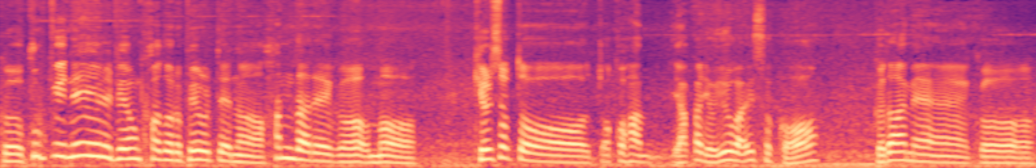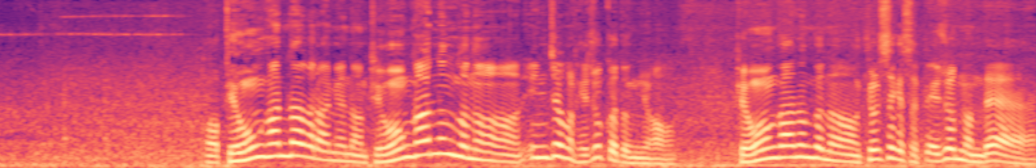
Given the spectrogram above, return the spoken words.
그 국비 내일 배움 카드로 배울 때는 한 달에 그 뭐 결석도 조금 한 약간 여유가 있었고 그 다음에 그 어, 병원 간다 그러면은 병원 가는 거는 인정을 해줬거든요. 병원 가는 거는 결석해서 빼줬는데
